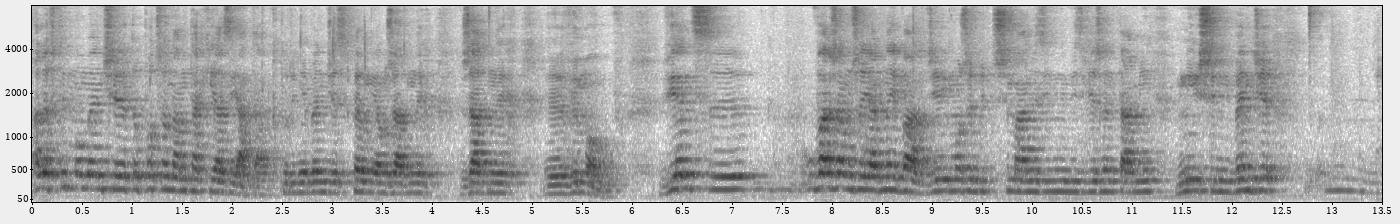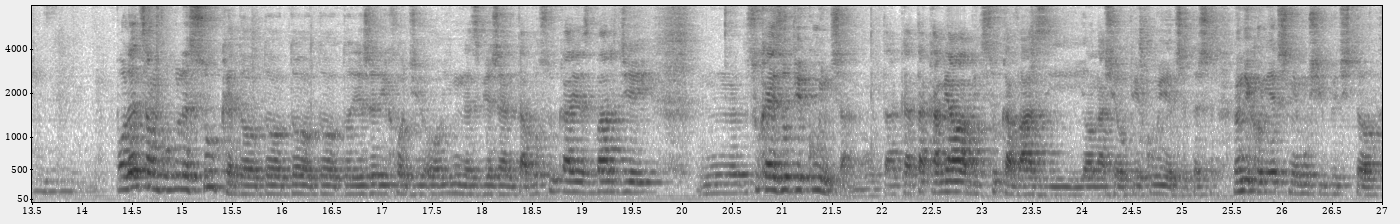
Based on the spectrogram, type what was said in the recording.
ale w tym momencie to po co nam taki Azjata, który nie będzie spełniał żadnych, żadnych y, wymogów. Więc uważam, że jak najbardziej może być trzymany z innymi zwierzętami mniejszymi. Będzie Polecam w ogóle sukę, do, do, do, do, do, jeżeli chodzi o inne zwierzęta, bo suka jest bardziej, suka jest opiekuńcza. No. Taka, taka miała być suka w Azji i ona się opiekuje, czy też, no niekoniecznie musi być to,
